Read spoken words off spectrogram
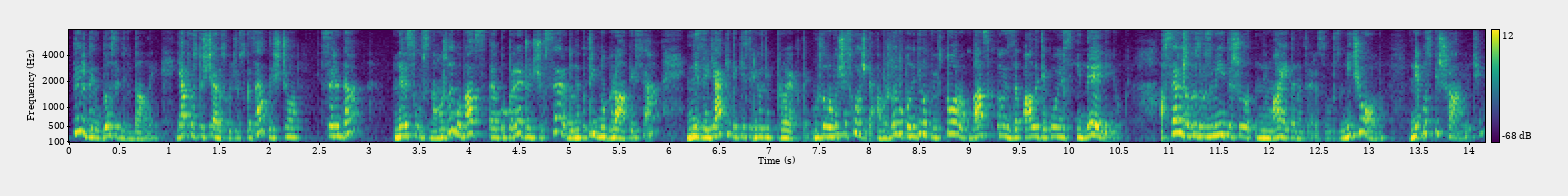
тиждень досить вдалий. Я просто ще раз хочу сказати, що середа нересурсна. Можливо, вас е, попереджують, що в середу не потрібно братися ні за які такі серйозні проекти. Можливо, ви щось хочете, а можливо, понеділок, вівторок вас хтось запалить якоюсь ідеєю. А в середу ви зрозумієте, що не маєте на це ресурсу. Нічого, не поспішаючи,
